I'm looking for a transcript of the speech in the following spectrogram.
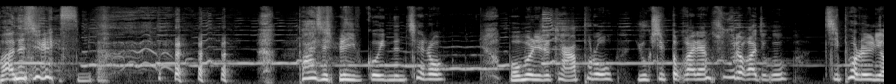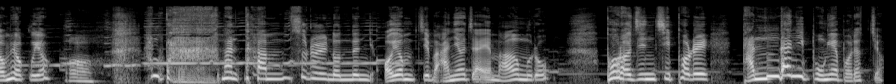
바느질을 했습니다. 바지를 입고 있는 채로 몸을 이렇게 앞으로 60도가량 수그려가지고 지퍼를 여몄고요. 어. 한땀 한 땀 술을 놓는 어염집 아녀자의 마음으로 벌어진 지퍼를 단단히 봉해버렸죠.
